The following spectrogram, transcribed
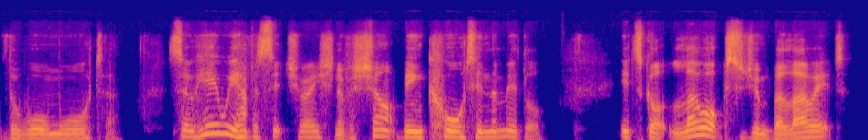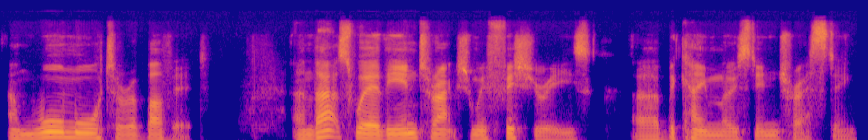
the warm water. So here we have a situation of a shark being caught in the middle. It's got low oxygen below it and warm water above it. And that's where the interaction with fisheries uh, became most interesting.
